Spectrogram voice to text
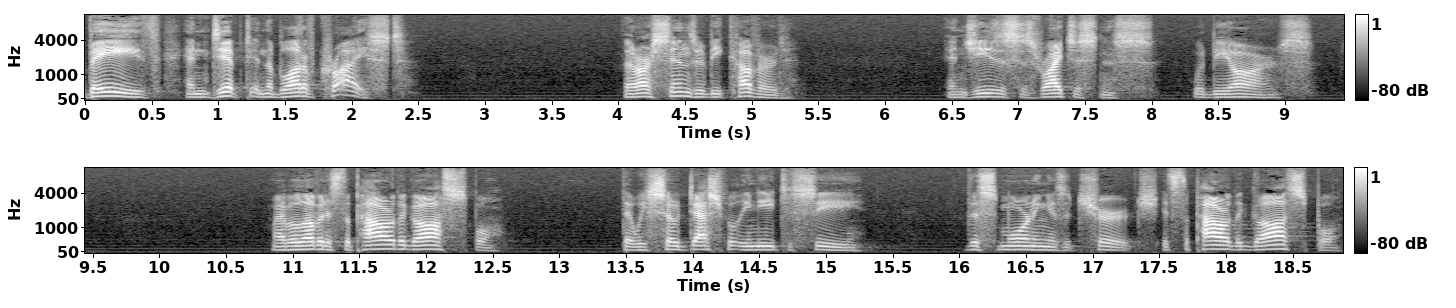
bathed and dipped in the blood of Christ, that our sins would be covered and Jesus' righteousness would be ours. My beloved, it's the power of the gospel that we so desperately need to see this morning as a church. It's the power of the gospel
